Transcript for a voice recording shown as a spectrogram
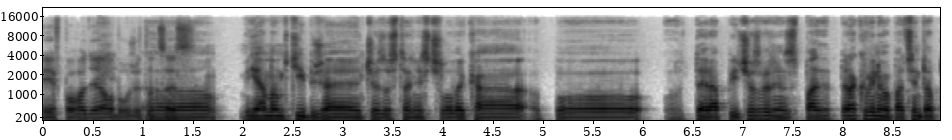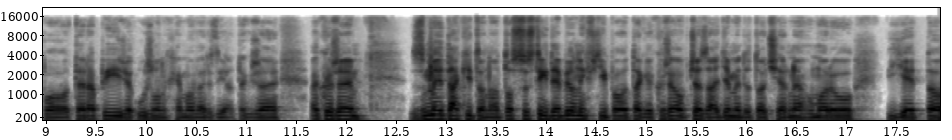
je v pohode, alebo už je to cez? Uh, ja mám vtip, že čo zostane z človeka po terapii, čo zvedem z rakovinného pacienta po terapii, že už len chemoverzia. Takže akože sme takýto, no to sú z tých debilných vtipov, tak akože občas zajdeme do toho čierneho humoru. Je to,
